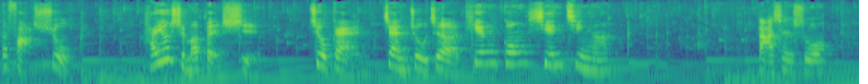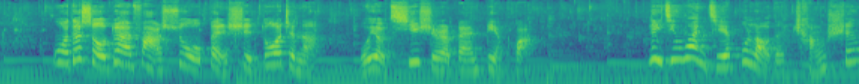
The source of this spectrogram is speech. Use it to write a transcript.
的法术，还有什么本事？”就敢占住这天宫仙境啊！大圣说：“我的手段法术本事多着呢，我有七十二般变化，历经万劫不老的长生。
